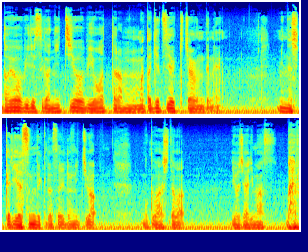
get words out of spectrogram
土曜日ですが日曜日終わったらもうまた月曜来ちゃうんでね。みんなしっかり休んでください土日は。僕は明日は用事あります。バイバイ。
